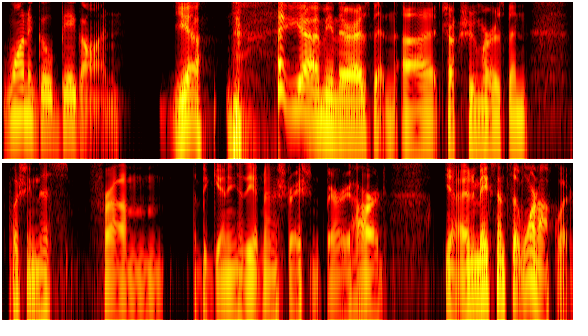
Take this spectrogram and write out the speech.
want to go big on. Yeah. yeah. I mean, there has been. Uh, Chuck Schumer has been pushing this from the beginning of the administration very hard. Yeah, and it makes sense that Warnock would.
